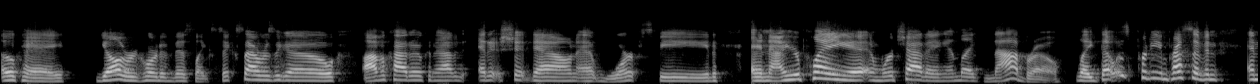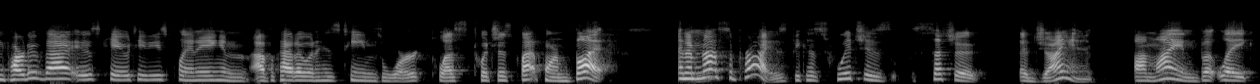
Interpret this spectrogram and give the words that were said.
"Okay, y'all recorded this like six hours ago. Avocado can edit shit down at warp speed." And now you're playing it and we're chatting and like, nah, bro. Like that was pretty impressive. And and part of that is KOTD's planning and Avocado and his team's work, plus Twitch's platform. But, and I'm not surprised because Twitch is such a, a giant online, but like,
